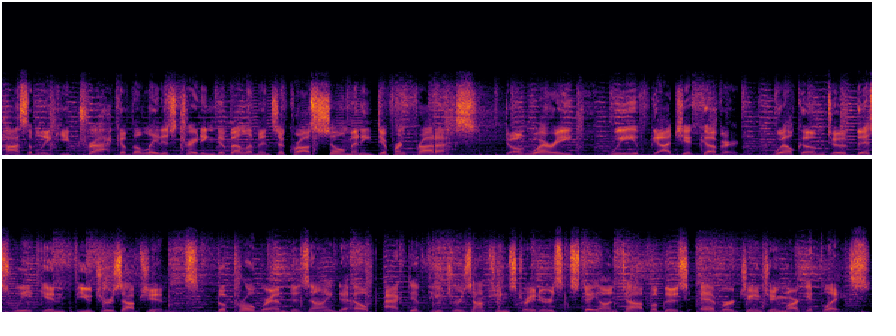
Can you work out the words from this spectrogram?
possibly keep track of the latest trading developments across so many different products? Don't worry We've got you covered. Welcome to This Week in Futures Options, the program designed to help active futures options traders stay on top of this ever changing marketplace.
